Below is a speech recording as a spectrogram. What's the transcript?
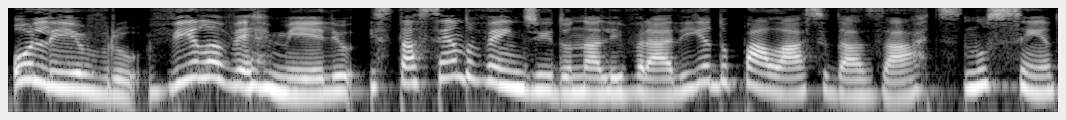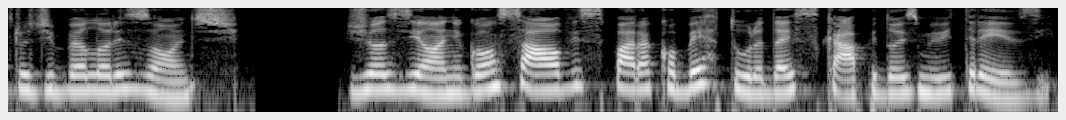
O livro Vila Vermelho está sendo vendido na livraria do Palácio das Artes, no centro de Belo Horizonte. Josiane Gonçalves para a cobertura da Escape 2013.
